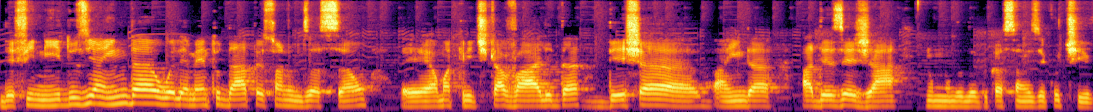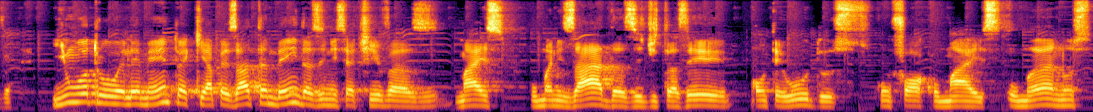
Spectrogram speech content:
definidos e ainda o elemento da personalização é uma crítica válida, deixa ainda a desejar no mundo da educação executiva. E um outro elemento é que, apesar também das iniciativas mais humanizadas e de trazer conteúdos com foco mais humanos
